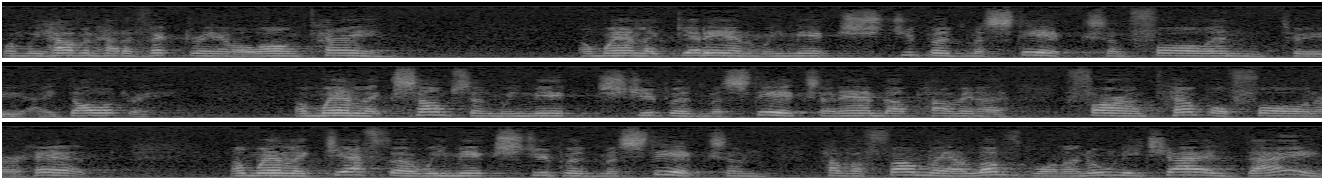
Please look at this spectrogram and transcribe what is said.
when we haven't had a victory in a long time. And when, like Gideon, we make stupid mistakes and fall into idolatry. And when, like Samson, we make stupid mistakes and end up having a foreign temple fall on our head. And when, like Jephthah, we make stupid mistakes and have a family, a loved one, an only child dying.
